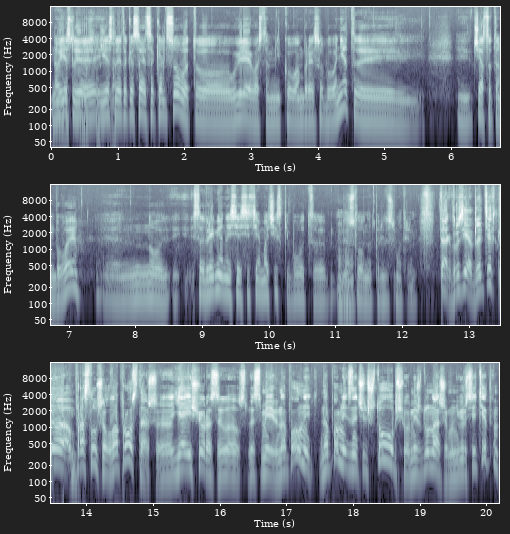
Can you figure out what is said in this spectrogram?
Но если, слышно. если это касается Кольцова, то, уверяю вас, там никакого амбре особого нет. И- и Часто там бываю. Э, Но современные все системы очистки будут, э, безусловно, предусмотрены. Так, друзья, для тех, кто прослушал вопрос наш, э, я еще раз его смею напомнить. Напомнить, значит, что общего между нашим университетом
